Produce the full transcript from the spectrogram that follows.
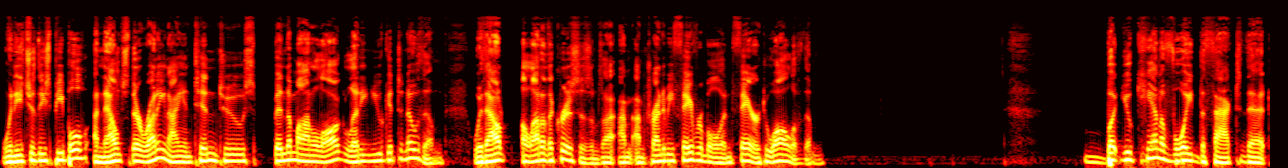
When each of these people announce they're running, I intend to spend a monologue letting you get to know them without a lot of the criticisms. I, am I'm, I'm trying to be favorable and fair to all of them. But you can't avoid the fact that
